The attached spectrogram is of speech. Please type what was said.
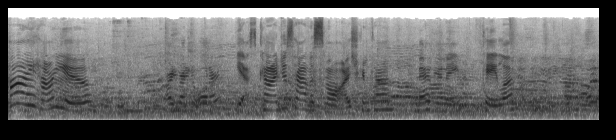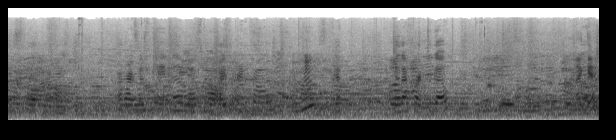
Hi, how are you? Are you ready to order? Yes. Can I just have a small ice cream cone? May I have your name? Kayla. All right, Miss Kayla, one small ice cream cone. Mhm. Yep. Is that for it to go? I guess.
